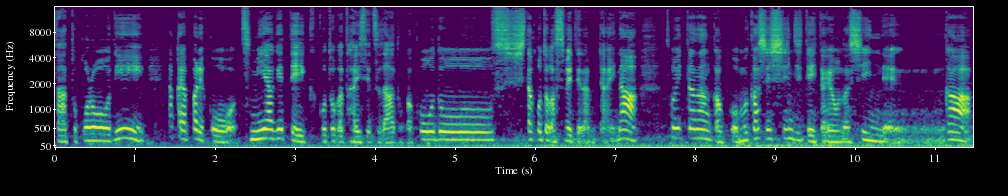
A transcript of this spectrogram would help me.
たところに、なんかやっぱりこう、積み上げていくことが大切だとか、行動したことが全てだみたいな、そういったなんかこう、昔信じていたような信念が、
